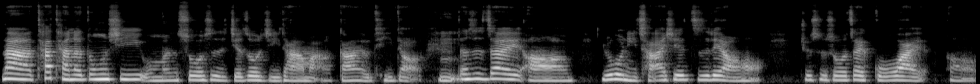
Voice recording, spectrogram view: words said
那他弹的东西，我们说是节奏吉他嘛，刚刚有提到。嗯，但是在啊，如果你查一些资料哦，就是说在国外啊，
